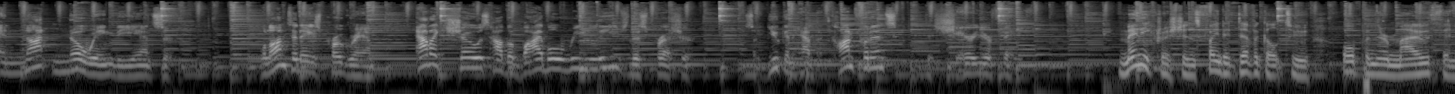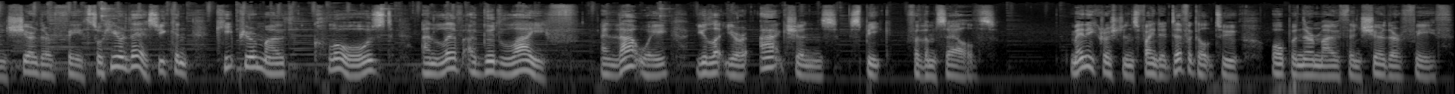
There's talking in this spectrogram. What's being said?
and not knowing the answer. Well, on today's program, Alex shows how the Bible relieves this pressure so you can have the confidence to share your faith. Many Christians find it difficult to open their mouth and share their faith. So, hear this you can keep your mouth closed and live a good life, and that way you let your actions speak for themselves. Many Christians find it difficult to open their mouth and share their faith.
